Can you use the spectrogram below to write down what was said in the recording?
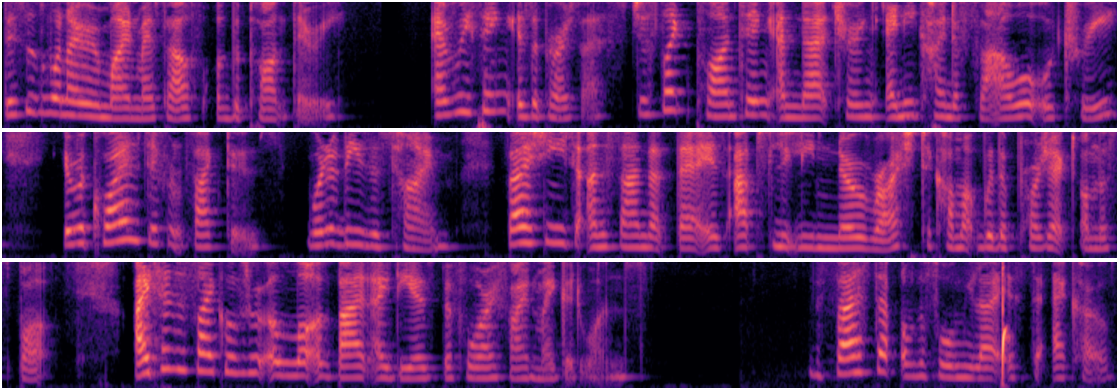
This is when I remind myself of the plant theory. Everything is a process. Just like planting and nurturing any kind of flower or tree, it requires different factors. One of these is time. First, you need to understand that there is absolutely no rush to come up with a project on the spot. I tend to cycle through a lot of bad ideas before I find my good ones. The first step of the formula is to echo.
